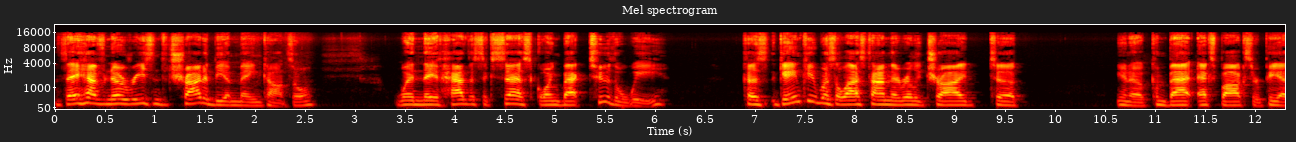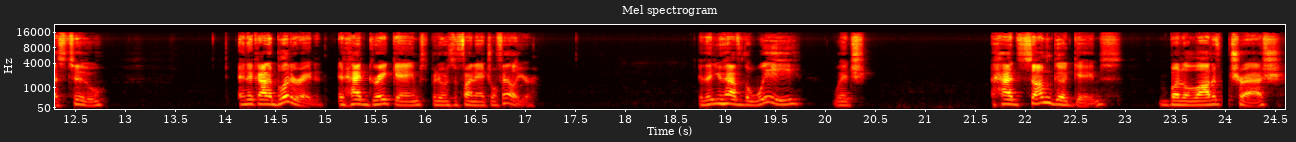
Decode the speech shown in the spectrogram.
They have no reason to try to be a main console when they've had the success going back to the Wii. Because GameCube was the last time they really tried to, you know, combat Xbox or PS2. And it got obliterated. It had great games, but it was a financial failure. And then you have the Wii, which had some good games, but a lot of trash,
